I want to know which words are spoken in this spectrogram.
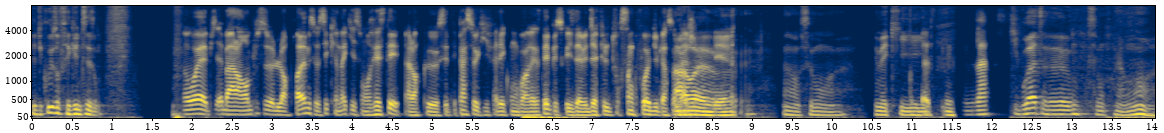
Et du coup, ils ont fait qu'une saison. Ouais, et puis bah, alors en plus, leur problème, c'est aussi qu'il y en a qui sont restés, alors que c'était pas ceux qu'il fallait qu'on voit rester, puisqu'ils avaient déjà fait le tour cinq fois du personnage. Ah ouais, Mais, ouais, ouais. Ah non, c'est bon. euh, les mecs qui, euh, là, qui boitent, euh, bon, c'est bon, il y a un moment. euh.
